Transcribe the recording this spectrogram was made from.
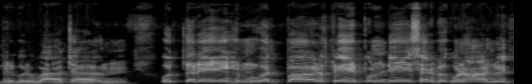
भृगुर्वाच, उत्तरे हिमवत्पार्श्वे पुण्य सर्वगुणान्वित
